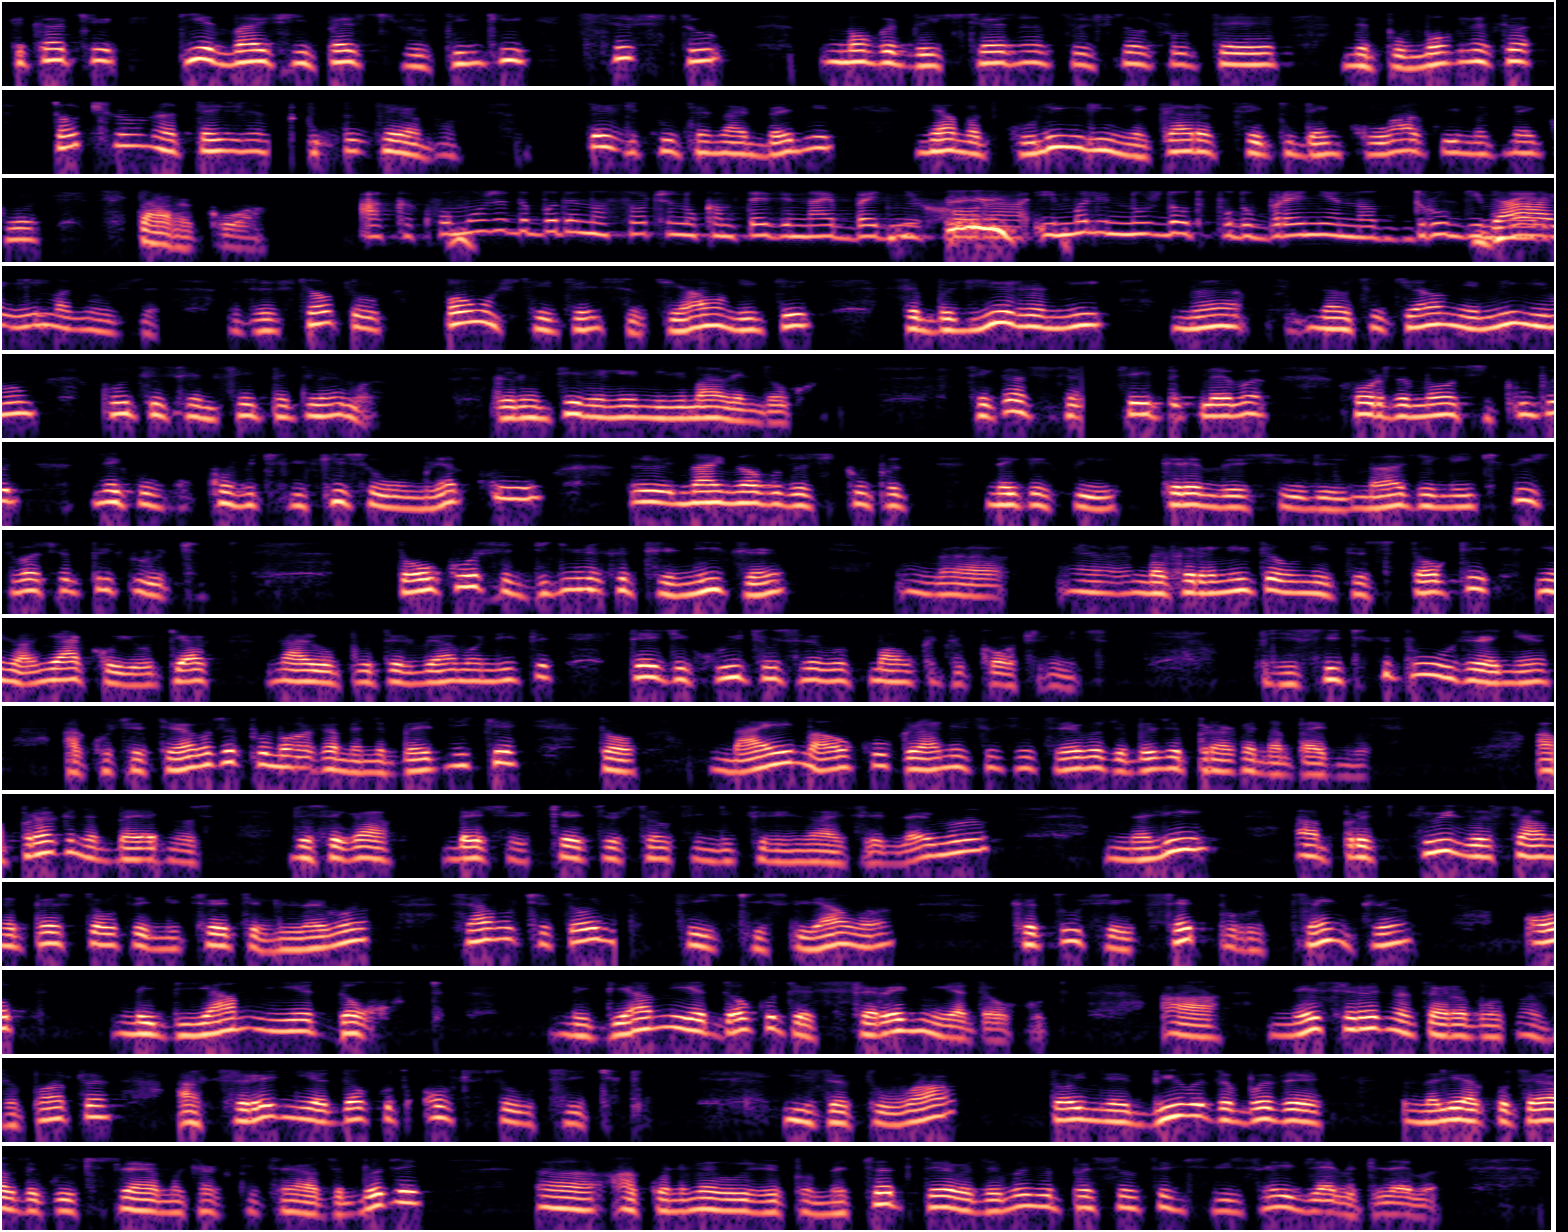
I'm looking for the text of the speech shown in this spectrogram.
Така че тия 25 стотинки също могат да изчезнат, защото те не помогнаха точно на тези, които трябва. Тези, които са най-бедни, нямат коли или не карат всеки ден кола, ако имат някаква стара кола. А какво може да бъде насочено към тези най-бедни хора? Има ли нужда от подобрение на други да, мерки? Да, има нужда. Защото помощите, социалните, са базирани на, на социалния минимум, който е 75 лева. Гарантиране минимален доход. Сега с 75 лева хората могат да си купат няколко кофички кисело мляко, е, най-много да си купат някакви кремвеши или мазенички и с това се приключат. Толкова се дигнаха цените на, е, на хранителните стоки и на някои от тях най-употребяваните, тези, които са в малката кошеница. При всички положения, ако ще трябва да помагаме на бедните, то най-малко границата трябва да бъде прага на бедност. А прага на бедност до сега беше 413 лева, нали? А предстои да стане 504 лева, само че той се изчислява като 60% от медианния доход. Медианният доход е средния доход, а не средната работна заплата, а средния доход общо от всички. И за това той не бива да бъде, нали, ако трябва да го изчисляваме както трябва да бъде, ако не ме лъжи паметта, трябва да бъде 569 лева.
